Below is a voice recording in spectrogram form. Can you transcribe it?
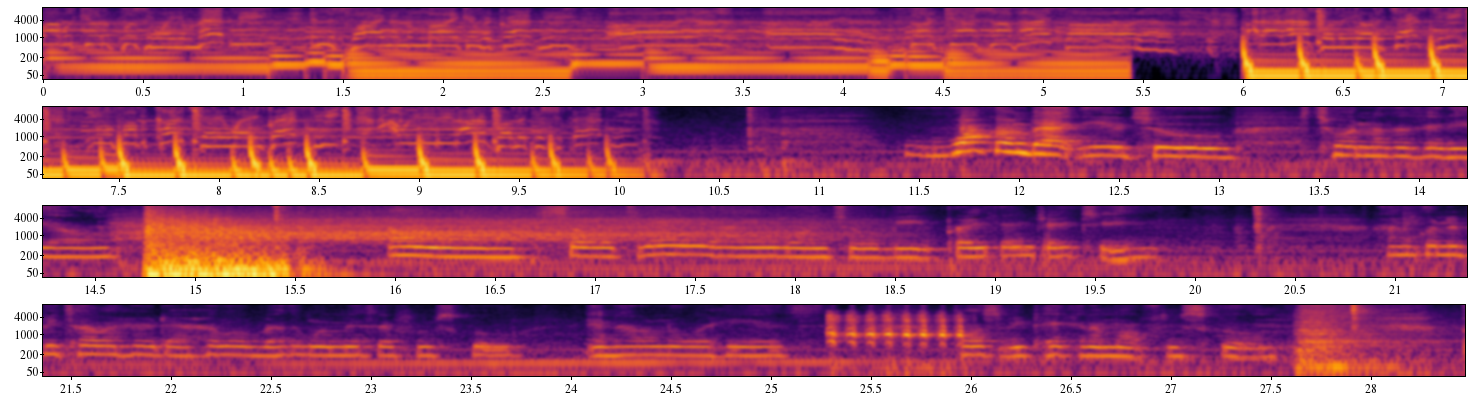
Welcome back YouTube to another video. Um, so today I am going to be pranking JT. I'm going to be telling her that her little brother went missing from school and I don't know where he is. I'm supposed to be picking him up from school.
